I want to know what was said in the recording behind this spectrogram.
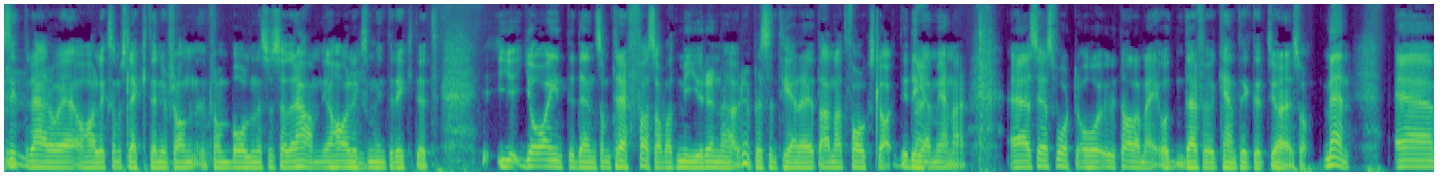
sitter här och, jag har liksom släkten ifrån, från Bollnäs och Söderhamn. Jag har liksom inte riktigt, jag är inte den som träffas av att myrorna representerar ett annat folkslag. Det är det Nej. jag menar. Eh, så jag har svårt att uttala mig och därför kan jag inte riktigt göra det så. Men, eh,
